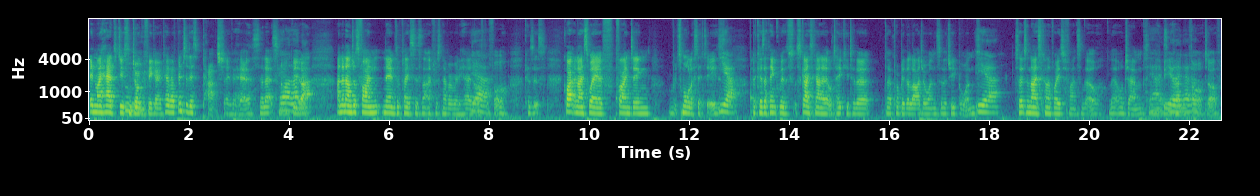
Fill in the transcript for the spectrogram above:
in my head do some Mhm. geography. Go, okay, well, I've been to this patch over here, so let's yeah, not do like that. that. And then I'll just find names of places that I've just never really heard Yeah. of before because it's quite a nice way of finding smaller cities. Yeah. Because I think with Skyscanner, it will take you to the, the probably the larger ones or the cheaper ones. Yeah. So it's a nice kind of way to find some little little gems that Yeah, maybe you hadn't idea. thought of.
